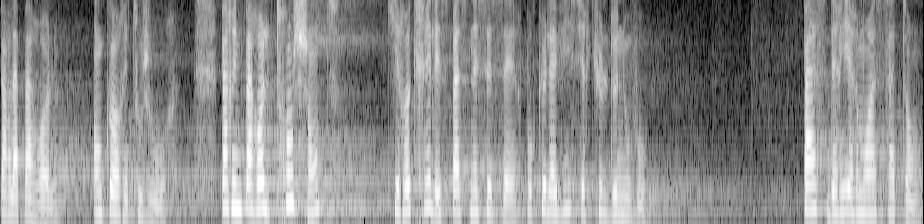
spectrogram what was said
Par la parole, encore et toujours, par une parole tranchante qui recrée l'espace nécessaire pour que la vie circule de nouveau. Passe derrière moi Satan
